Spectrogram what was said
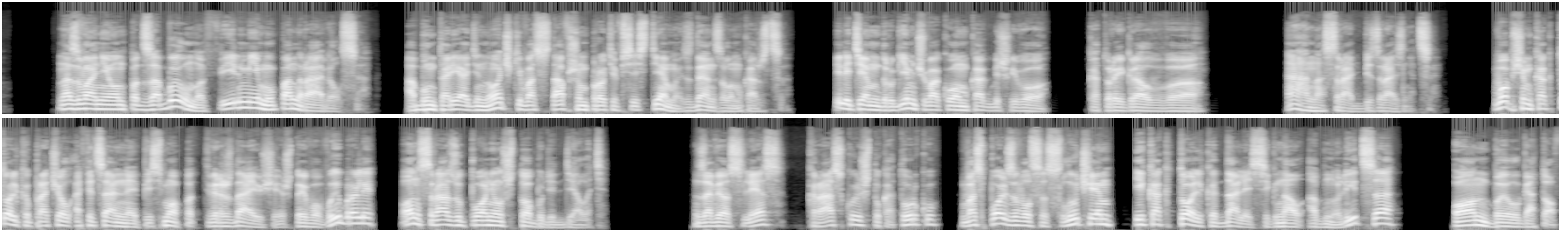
Название он подзабыл, но фильм ему понравился. О бунтаре-одиночке, восставшем против системы, с Дензелом, кажется. Или тем другим чуваком, как бишь его, который играл в... А, насрать, без разницы. В общем, как только прочел официальное письмо, подтверждающее, что его выбрали, он сразу понял, что будет делать. Завез лес, краску и штукатурку, воспользовался случаем, и как только дали сигнал обнулиться, он был готов.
